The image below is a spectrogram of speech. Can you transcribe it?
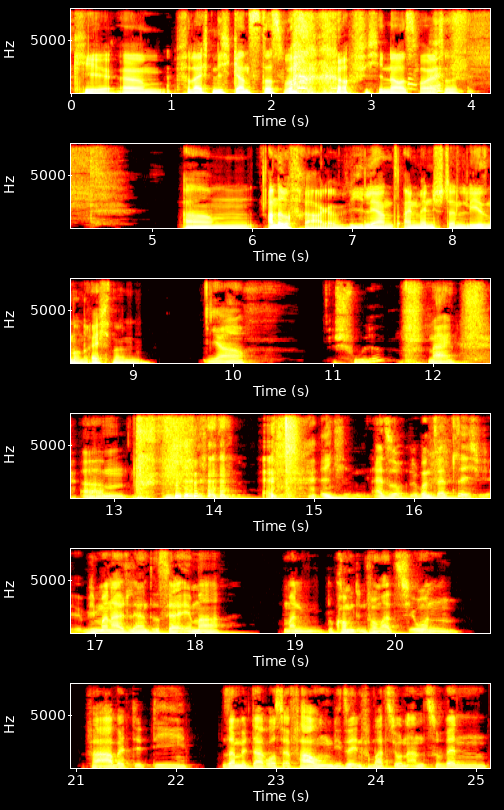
Okay, ähm, vielleicht nicht ganz das, worauf ich hinaus wollte. Ähm, andere Frage. Wie lernt ein Mensch denn lesen und rechnen? Ja. Schule? Nein. Ähm. ich, also grundsätzlich, wie man halt lernt, ist ja immer, man bekommt Informationen, verarbeitet die, sammelt daraus Erfahrungen, diese Informationen anzuwenden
